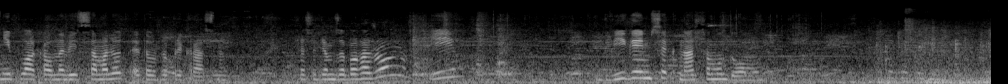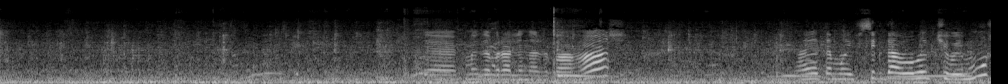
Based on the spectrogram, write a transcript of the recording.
не плакал на весь самолет, это уже прекрасно. Сейчас идем за багажом и двигаемся к нашему дому. Так, мы забрали наш багаж. А это мой всегда улыбчивый муж.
